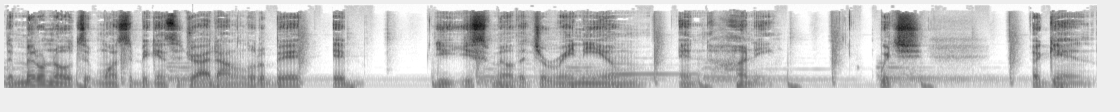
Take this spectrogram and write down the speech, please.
the middle notes, once it begins to dry down a little bit, it you, you smell the geranium and honey, which again,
